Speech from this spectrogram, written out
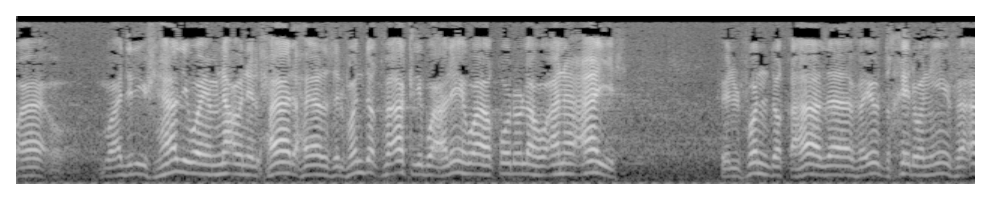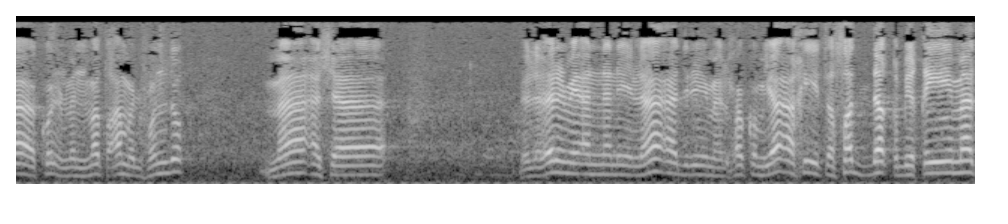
و... وأدري إيش هذه ويمنعني الحال حياة الفندق فأكذب عليه وأقول له أنا عايش. في الفندق هذا فيدخلني فآكل من مطعم الفندق. ما أشاء. بالعلم أنني لا أدري ما الحكم. يا أخي تصدق بقيمة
